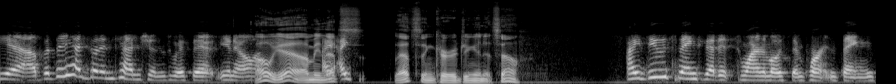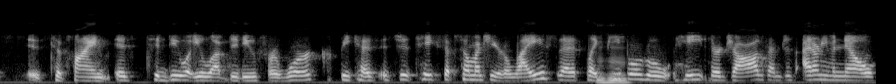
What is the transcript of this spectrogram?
Yeah, but they had good intentions with it, you know. Oh yeah, I mean I- I- that's that's encouraging in itself. I do think that it's one of the most important things is to find is to do what you love to do for work because it just takes up so much of your life that it's like Mhm. people who hate their jobs. I'm just I don't even know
